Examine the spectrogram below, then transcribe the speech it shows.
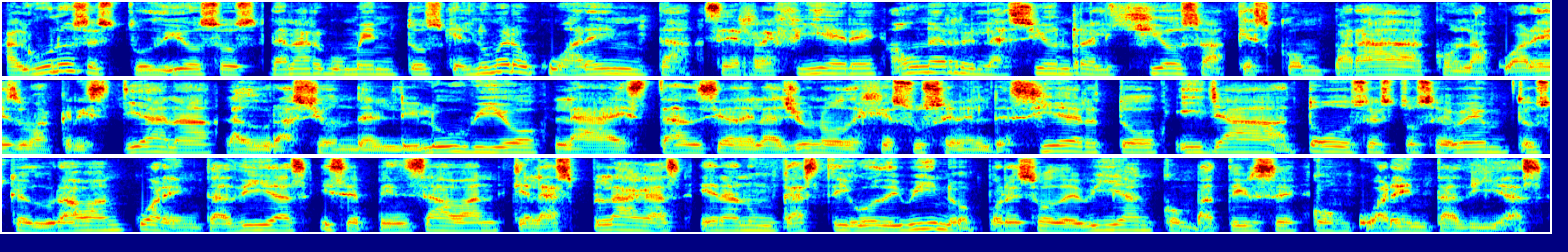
algunos estudiosos dan argumentos que el número 40 se refiere a una relación religiosa que es comparada con la cuaresma cristiana, la duración del diluvio, la estancia del ayuno de Jesús en el desierto y ya todos estos eventos que duraban 40 días y se pensaban que las plagas eran un castigo divino, por eso debían combatirse con 40 días.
